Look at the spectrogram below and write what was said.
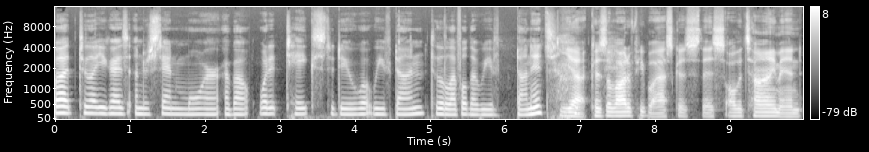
but to let you guys understand more about what it takes to do what we've done to the level that we've done it. yeah, because a lot of people ask us this all the time, and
